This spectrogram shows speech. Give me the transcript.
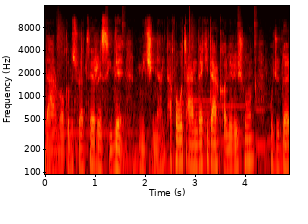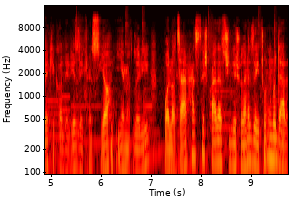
در واقع به صورت رسیده میچینن. تفاوت اندکی در کالریشون وجود داره که کالری زیتون سیاه یه مقداری بالاتر هستش. بعد از چیده شدن زیتون اون رو در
